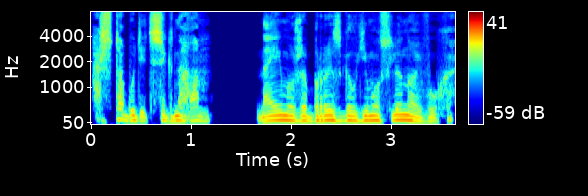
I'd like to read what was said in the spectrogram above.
«А что будет сигналом?» Наим уже брызгал ему слюной в ухо.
